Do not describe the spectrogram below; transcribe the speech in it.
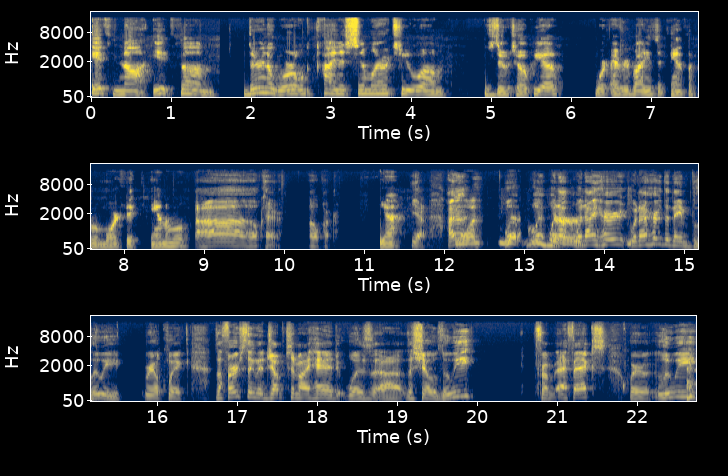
it's not. It's um they're in a world kind of similar to um Zootopia where everybody's an anthropomorphic animal. Ah, okay, okay, Yeah. yeah. I, One Well, that when, when I heard- when I heard when I heard the name Bluey real quick, the first thing that jumped to my head was uh, the show Louie from FX, where Louie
